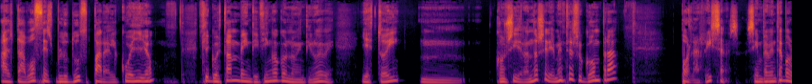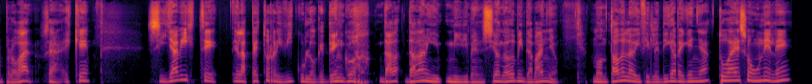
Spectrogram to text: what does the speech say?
altavoces Bluetooth para el cuello que cuestan 25,99. Y estoy mm, considerando seriamente su compra por las risas, simplemente por probar. O sea, es que si ya viste el aspecto ridículo que tengo, dada, mi, dimensión, dado mi tamaño, montado en la bicicletica pequeña, tú a eso únele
